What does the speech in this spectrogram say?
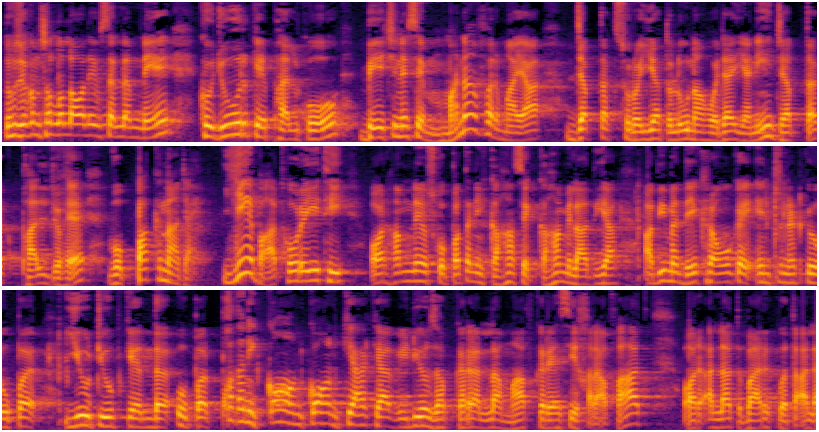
تو حضرت صلی اللہ علیہ وسلم نے کھجور کے پھل کو بیچنے سے منع فرمایا، جب تک سریا طلوع نہ ہو جائے یعنی جب تک پھل جو ہے وہ پک نہ جائے۔ یہ بات ہو رہی تھی اور ہم نے اس کو پتہ نہیں کہاں سے کہاں ملا دیا۔ ابھی میں دیکھ رہا ہوں کہ انٹرنیٹ کے اوپر، یوٹیوب کے اندر اوپر پتہ نہیں کون کون کیا کیا ویڈیوز اب کرے۔ اللہ معاف کرے ایسی خرافات اور اللہ تبارک و تعالی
